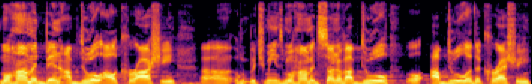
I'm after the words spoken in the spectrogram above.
Muhammad bin Abdul al Qurashi, uh, which means Muhammad, son of Abdul, Abdullah the Qurashi,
